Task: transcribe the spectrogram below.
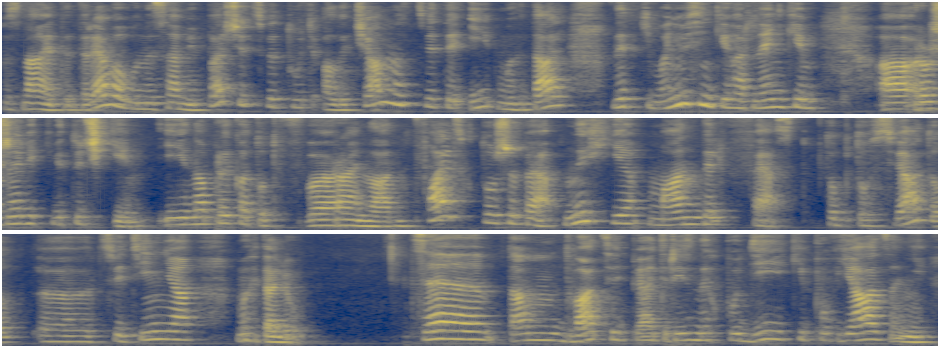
Ви знаєте, дерева, вони самі перші цвітуть, але чам нас цвіте і мигдаль. Вони такі манюсінькі, гарненькі е, рожеві квіточки. І, наприклад, тут в Райнланд-Пфальц, хто живе, в них є мандельфест, тобто свято е, цвітіння мигдалю. Це там 25 різних подій, які пов'язані.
